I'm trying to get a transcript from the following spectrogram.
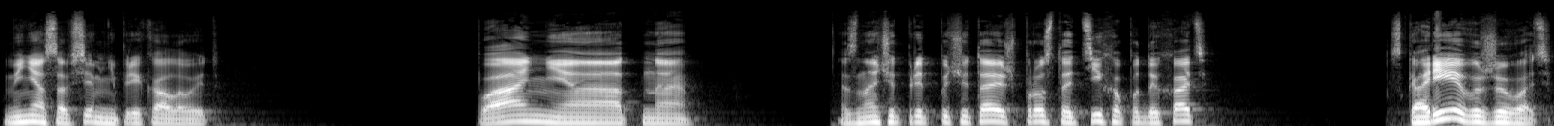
меня совсем не прикалывает. Понятно. Значит, предпочитаешь просто тихо подыхать? Скорее выживать.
